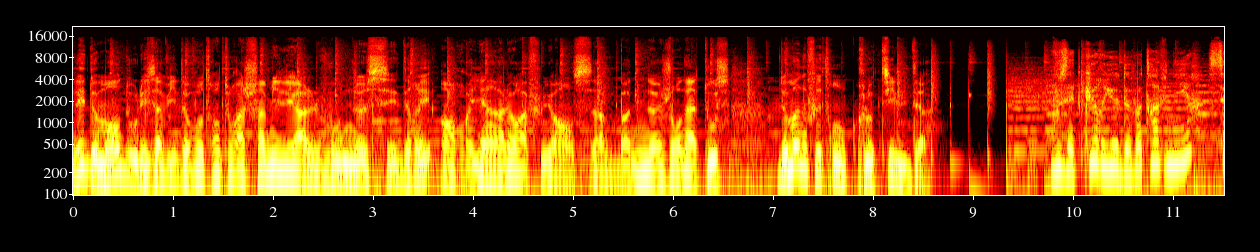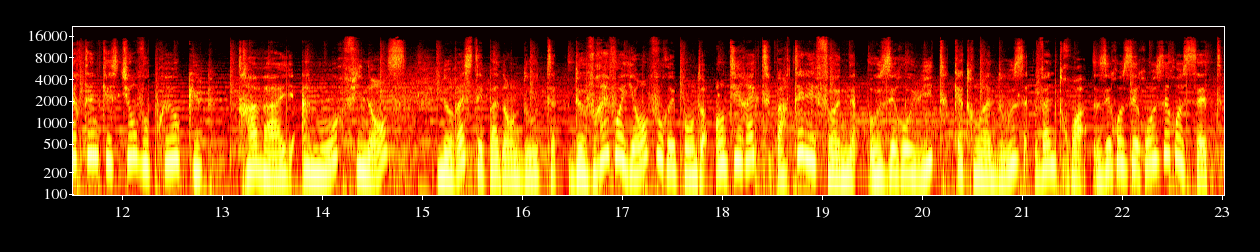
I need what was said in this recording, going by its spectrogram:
les demandes ou les avis de votre entourage familial, vous ne céderez en rien à leur affluence. Bonne journée à tous. Demain, nous fêterons Clotilde. Vous êtes curieux de votre avenir? Certaines questions vous préoccupent. Travail, amour, finances Ne restez pas dans le doute. De vrais voyants vous répondent en direct par téléphone au 08 92 23 0007.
